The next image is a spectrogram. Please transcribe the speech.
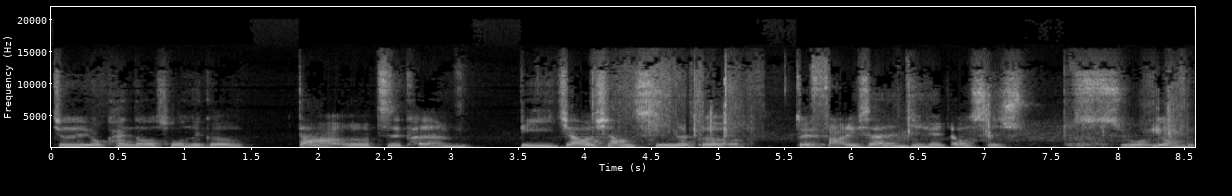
就是有看到说那个大儿子可能比较像是那个对法律赛人经学教师所用的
